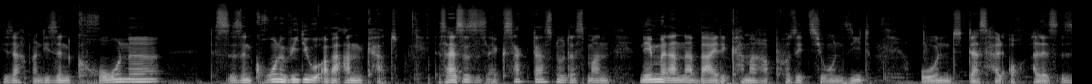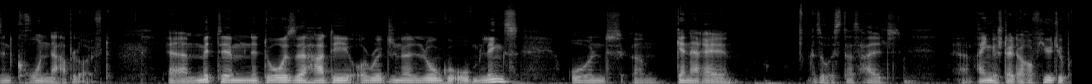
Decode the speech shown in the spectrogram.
wie sagt man, die synchrone, das synchrone Video, aber uncut. Das heißt, es ist exakt das, nur dass man nebeneinander beide Kamerapositionen sieht und das halt auch alles synchron da abläuft. Äh, mit dem eine Dose HD Original Logo oben links und ähm, generell so ist das halt äh, eingestellt auch auf YouTube.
